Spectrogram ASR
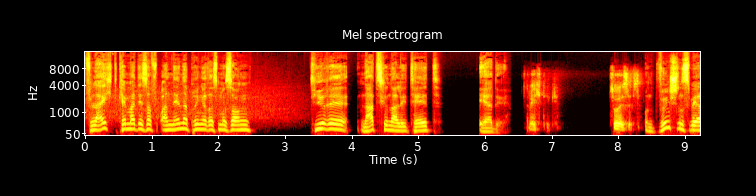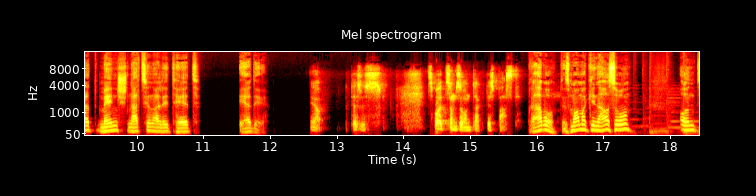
vielleicht können wir das auf einen Nenner bringen, dass wir sagen, Tiere, Nationalität, Erde. Richtig. So ist es. Und wünschenswert Mensch, Nationalität, Erde. Ja, das ist das Wort zum Sonntag, das passt. Bravo, das machen wir genauso. Und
